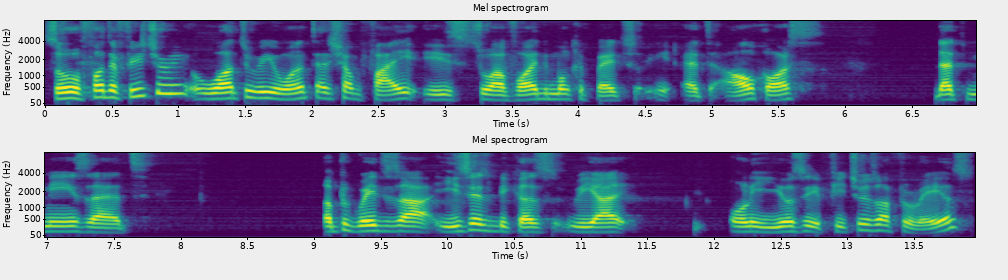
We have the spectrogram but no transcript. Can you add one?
So for the future, what we want at Shopify is to avoid monkey patch at all costs. That means that upgrades are easiest because we are only using features of Rails.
